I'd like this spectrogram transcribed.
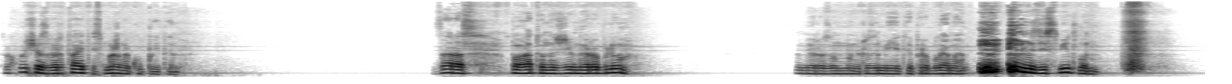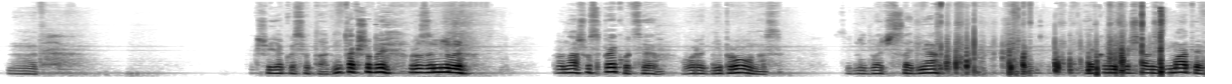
Хто хоче, звертайтесь, можна купити. Зараз багато ножів не роблю. Самі розумієте, проблема зі світлом. От. Так що якось отак. Ну так, щоб розуміли про нашу спеку, це город Дніпро у нас. Сьогодні 2 часа дня. Я коли почав знімати,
